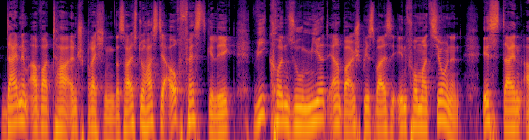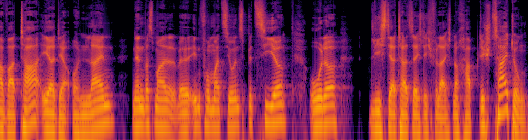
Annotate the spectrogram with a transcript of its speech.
deinem Avatar entsprechen. Das heißt, du hast ja auch festgelegt, wie konsumiert er beispielsweise Informationen. Ist dein Avatar eher der Online nennen wir es mal, äh, Informationsbezieher oder liest er tatsächlich vielleicht noch haptisch Zeitung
